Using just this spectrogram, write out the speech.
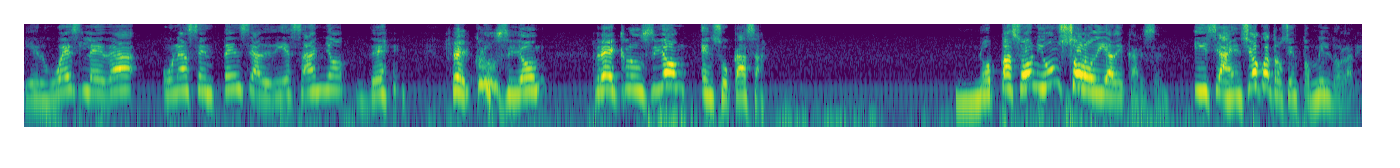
y el juez le da una sentencia de 10 años de reclusión, reclusión en su casa. No pasó ni un solo día de cárcel y se agenció 400 mil dólares.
